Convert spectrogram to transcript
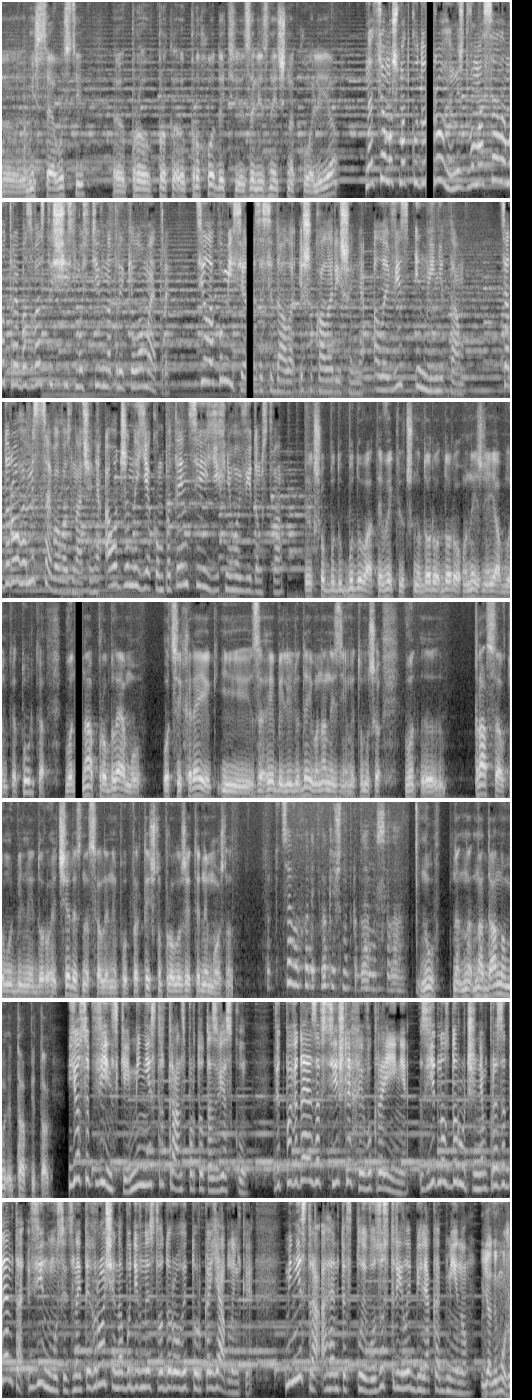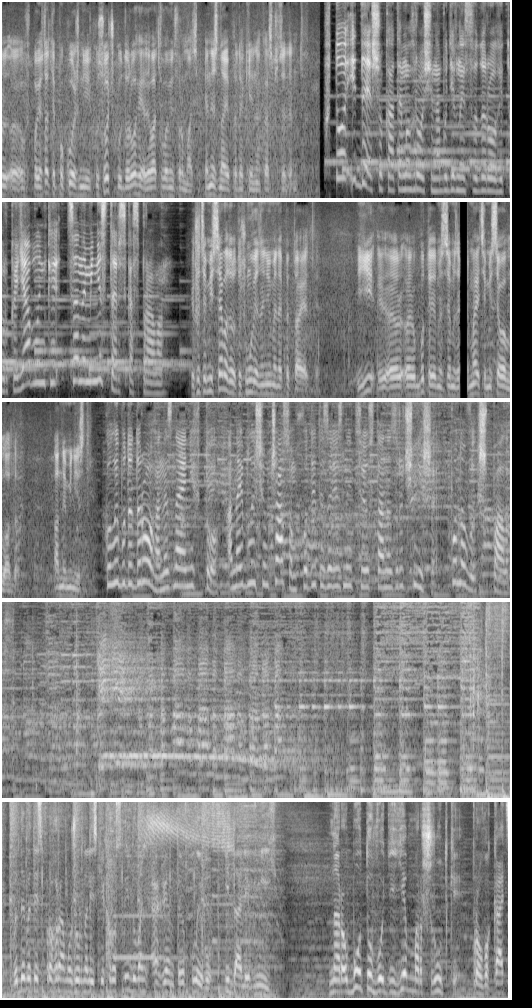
місцевості, е, про- про- проходить залізнична колія. На цьому шматку дороги між двома селами треба звести шість мостів на три кілометри. Ціла комісія засідала і шукала рішення, але віз і нині там. Ця дорога місцевого значення, а отже, не є компетенцією їхнього відомства. Якщо буду будувати виключно доро- дорогу Нижня Яблунька Турка, вона проблему оцих рейок і загибелі людей вона не зніме, тому що е, траса автомобільної дороги через населений пункт практично проложити не можна. Тобто це виходить виключно проблеми села. Ну на, на, на даному етапі так. Йосип Вінський, міністр транспорту та зв'язку. відповідає за всі шляхи в Україні. Згідно з дорученням президента, він мусить знайти гроші на будівництво дороги Турка Яблоньки. Міністра агенти впливу зустріли біля Кабміну. Я не можу е, пам'ятати по кожній кусочку дороги давати вам інформацію. Я не знаю про такий наказ президента. Хто і де шукатиме гроші на будівництво дороги Турка Яблоньки, це не міністерська справа. Якщо це місцева дорога, то чому ви за нього мене питаєте? Її е, е, роботою цим займається місцева влада, а не міністр. Коли буде дорога, не знає ніхто. А найближчим часом ходити залізницею стане зручніше по нових шпалах. Ви дивитесь програму журналістських розслідувань Агенти впливу. І далі в ній. На роботу водієм маршрутки. Провокація.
